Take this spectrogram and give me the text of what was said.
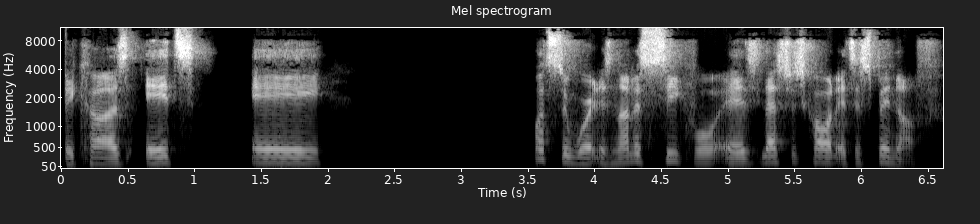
because it's a what's the word? It's not a sequel. It's let's just call it. It's a spin-off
